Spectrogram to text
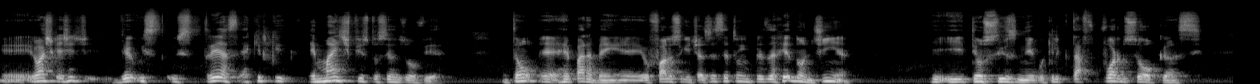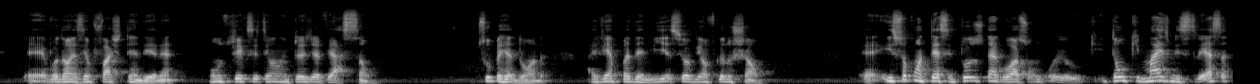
Eu acho que a gente vê o estresse é aquilo que é mais difícil de você resolver. Então, é, repara bem, é, eu falo o seguinte: às vezes você tem uma empresa redondinha e, e tem o cisne negro, aquele que está fora do seu alcance. É, vou dar um exemplo fácil de entender, né? Vamos dizer que você tem uma empresa de aviação super redonda. Aí vem a pandemia, seu avião fica no chão. É, isso acontece em todos os negócios. Então, o que mais me estressa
